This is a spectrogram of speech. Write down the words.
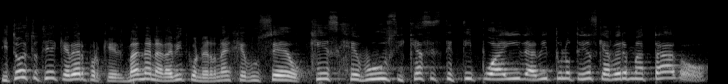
Y todo esto tiene que ver porque mandan a David con Hernán Jebuseo. ¿Qué es Jebús y qué hace este tipo ahí, David? Tú lo tenías que haber matado.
